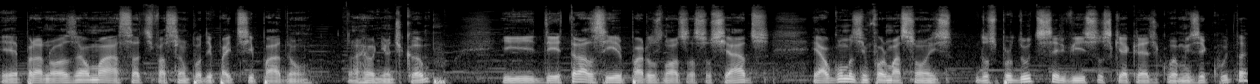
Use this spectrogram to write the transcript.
É, Para nós é uma satisfação poder participar uma reunião de campo e de trazer para os nossos associados é, algumas informações dos produtos e serviços que a Crédito Amo executa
